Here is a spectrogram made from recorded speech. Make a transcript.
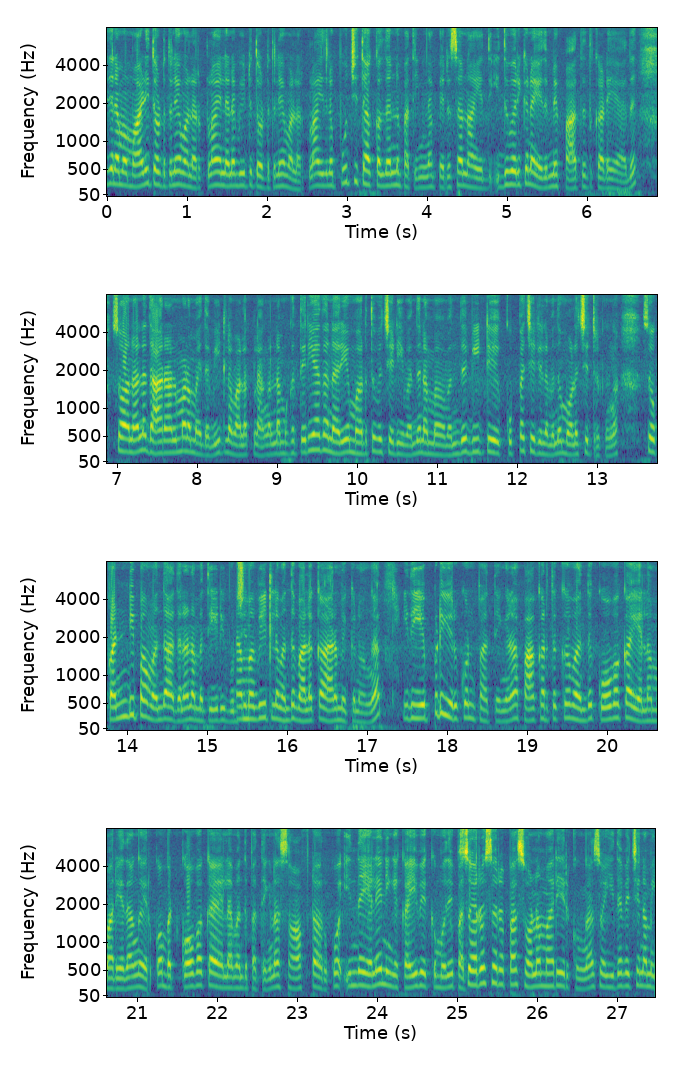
இது நம்ம மாடி தோட்டத்துலேயும் வளர்க்கலாம் இல்லைன்னா வீட்டு தோட்டத்துலேயும் வளர்க்கலாம். இதில் பூச்சி தாக்கல்னு பார்த்திங்கன்னா பெருசாக நான் எது இது வரைக்கும் நான் எதுவுமே பார்த்தது கிடையாது. ஸோ அதனால் தாராளமாக நம்ம இதை வீட்டில் வளர்க்கலாங்க. நமக்கு தெரியாத நிறைய மருத்துவ செடி வந்து நம்ம வந்து வீட்டு குப்பை செடியில் வந்து முளைச்சிட்டு இருக்குங்க ஸோ கண்டிப்பாக வந்து அதெல்லாம் நம்ம தேடி பிடிச்சி நம்ம வீட்டில் வந்து வளர்க்க ஆரம்பிக்கணுங்க. இது எப்படி இருக்கும்னு பார்த்தீங்கன்னா பார்க்குறதுக்கு வந்து கோவக்காய் இலை மாதிரியே தாங்க இருக்கும். பட் கோவக்காய் இலை வந்து பார்த்தீங்கன்னா சாஃப்டாக இருக்கும். இந்த இலையை நீங்கள் கை வைக்கும் போதே சொர சொரப்பாக சொன்ன மாதிரி இருக்குங்க. ஸோ இதை வச்சு நம்ம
